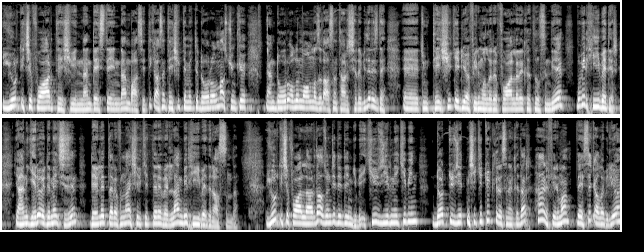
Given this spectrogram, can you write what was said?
Yurt içi fuar teşviğinden, desteğinden bahsettik. Aslında teşvik demek de doğru olmaz çünkü yani doğru olur mu olmazı da aslında tartışılabiliriz de. E, çünkü teşvik ediyor firmaları fuarlara katılsın diye. Bu bir hibedir. Yani geri ödemeksizin devlet tarafından şirketlere verilen bir hibedir aslında. Yurt içi fuarlarda az önce dediğim gibi 222.472 Türk lirasına kadar her firma destek alabiliyor.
